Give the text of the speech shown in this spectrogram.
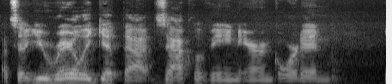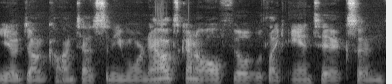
that's it. You rarely get that Zach LaVine, Aaron Gordon, you know, dunk contests anymore. Now it's kind of all filled with like antics and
